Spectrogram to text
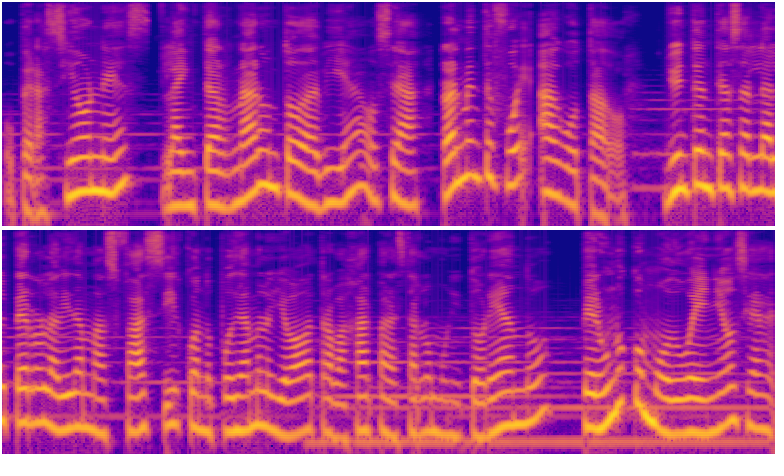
operaciones, la internaron todavía, o sea, realmente fue agotador. Yo intenté hacerle al perro la vida más fácil, cuando podía me lo llevaba a trabajar para estarlo monitoreando, pero uno como dueño, o sea,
